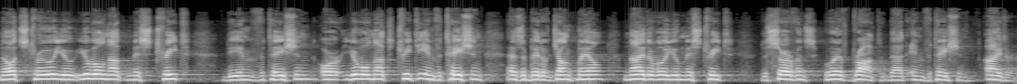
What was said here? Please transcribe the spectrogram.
No, it's true, you, you will not mistreat the invitation, or you will not treat the invitation as a bit of junk mail, neither will you mistreat the servants who have brought that invitation either.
